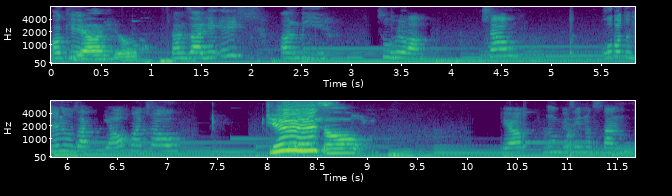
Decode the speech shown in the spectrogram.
Okay, Ja, ich auch. dann sage ich an die Zuhörer Ciao. Robert und Henno sagten ja auch mal Ciao. Tschüss. Ciao. Ja, und wir sehen uns dann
